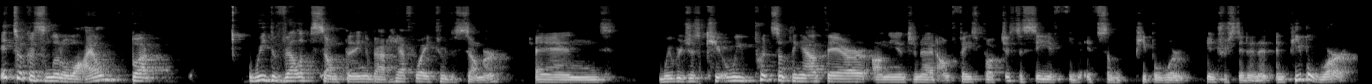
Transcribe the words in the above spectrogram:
it took us a little while, but we developed something about halfway through the summer, and we were just cu- we put something out there on the internet on Facebook just to see if if some people were interested in it, and people were.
